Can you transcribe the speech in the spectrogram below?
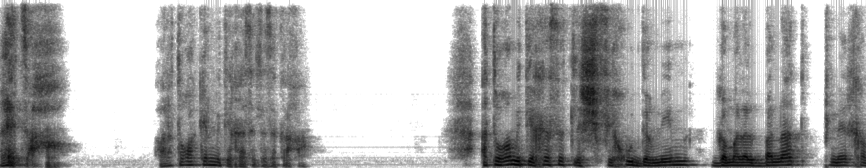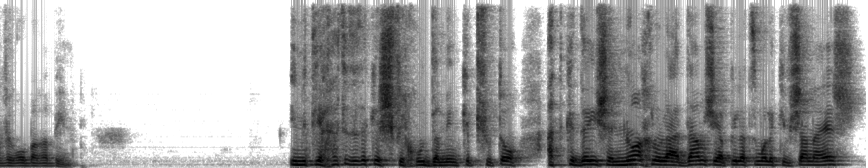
רצח. אבל התורה כן מתייחסת לזה ככה. התורה מתייחסת לשפיכות דמים גם על הלבנת פני חברו ברבים. היא מתייחסת לזה כשפיכות דמים כפשוטו, עד כדי שנוח לו לאדם שיפיל עצמו לכבשן האש,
